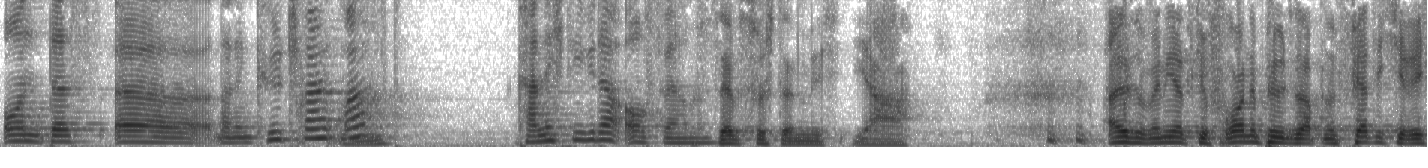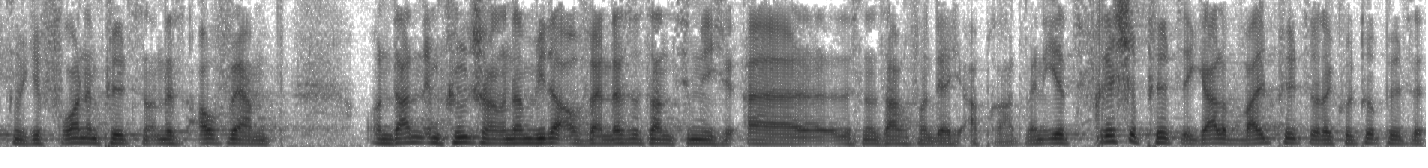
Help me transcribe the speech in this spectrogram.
und das äh, dann in den Kühlschrank macht, kann ich die wieder aufwärmen? Selbstverständlich, ja. Also, wenn ihr jetzt gefrorene Pilze habt, ein Fertiggericht mit gefrorenen Pilzen und das aufwärmt und dann im Kühlschrank und dann wieder aufwärmen, das ist dann ziemlich, äh, das ist eine Sache, von der ich abrate. Wenn ihr jetzt frische Pilze, egal ob Waldpilze oder Kulturpilze,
